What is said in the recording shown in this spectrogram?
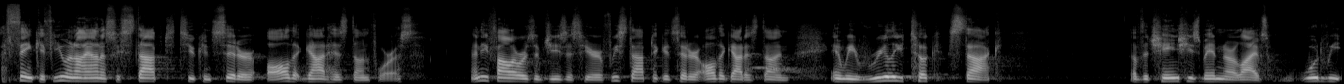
I think if you and I honestly stopped to consider all that God has done for us, any followers of Jesus here, if we stopped to consider all that God has done and we really took stock of the change He's made in our lives, would we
